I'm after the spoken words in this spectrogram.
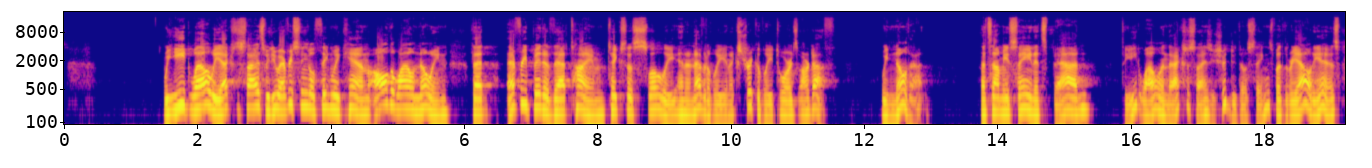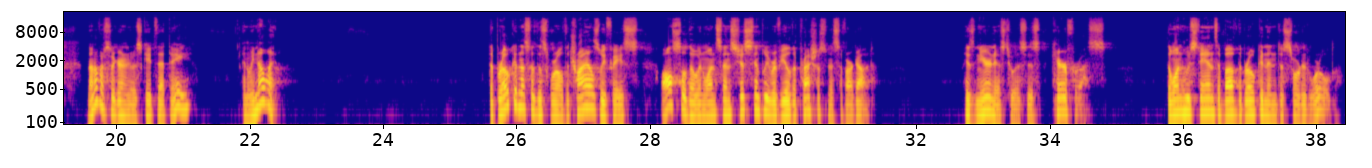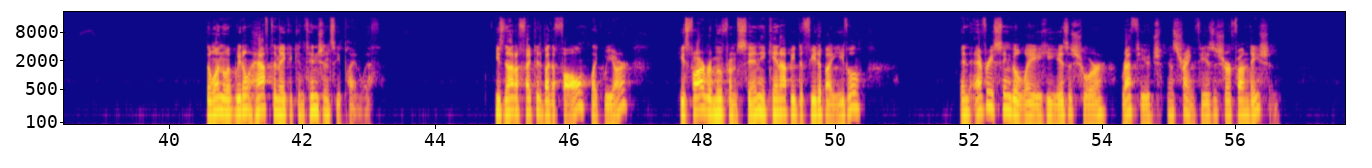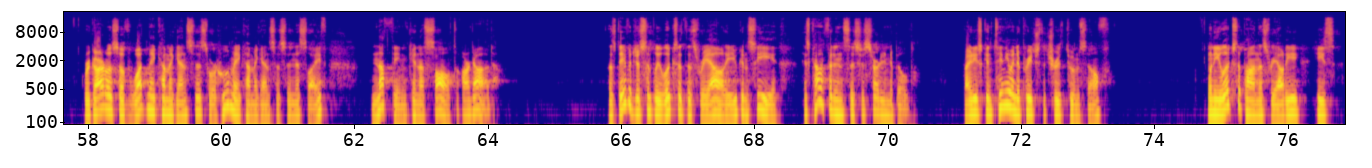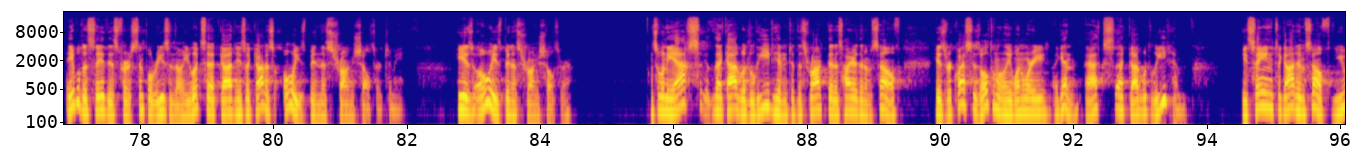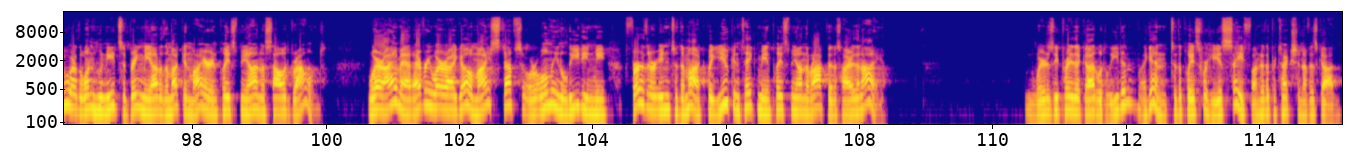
We eat well, we exercise, we do every single thing we can, all the while knowing that every bit of that time takes us slowly and inevitably and inextricably towards our death. We know that. That's not me saying it's bad to eat well and to exercise. You should do those things. But the reality is, none of us are going to escape that day, and we know it. The brokenness of this world, the trials we face, also, though, in one sense, just simply reveal the preciousness of our God. His nearness to us, his care for us, the one who stands above the broken and distorted world, the one we don't have to make a contingency plan with. He's not affected by the fall like we are. He's far removed from sin. He cannot be defeated by evil. In every single way, he is a sure refuge and strength. He is a sure foundation. Regardless of what may come against us or who may come against us in this life, nothing can assault our God. As David just simply looks at this reality, you can see his confidence is just starting to build. Right? He's continuing to preach the truth to himself. When he looks upon this reality, he's able to say this for a simple reason, though. He looks at God and he's like, God has always been this strong shelter to me. He has always been a strong shelter. And so when he asks that God would lead him to this rock that is higher than himself, his request is ultimately one where he, again, asks that God would lead him. He's saying to God himself, You are the one who needs to bring me out of the muck and mire and place me on the solid ground. Where I'm at, everywhere I go, my steps are only leading me further into the muck, but you can take me and place me on the rock that is higher than I. Where does he pray that God would lead him? Again, to the place where he is safe under the protection of his God.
